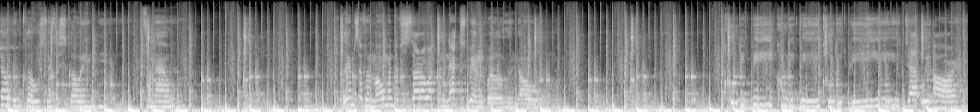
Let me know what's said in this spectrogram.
showing closeness is going for now. A glimpse of a moment of sorrow, what the next wind will know. Could it be, could it be, could it be that we are?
